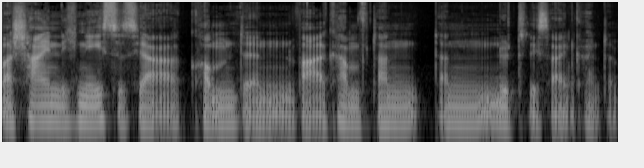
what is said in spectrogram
wahrscheinlich nächstes Jahr kommenden Wahlkampf dann, dann nützlich sein könnte.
